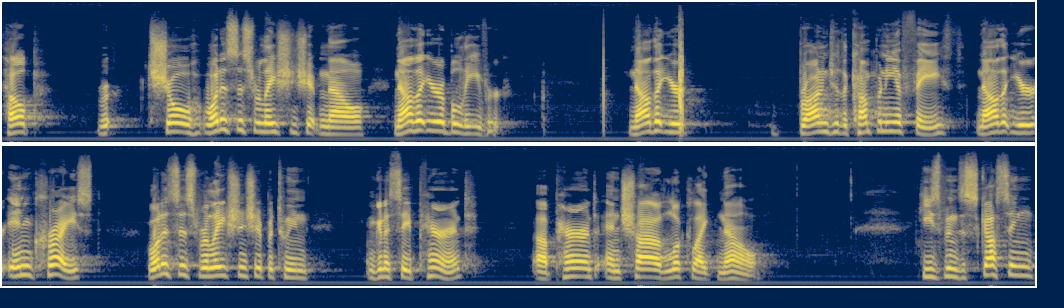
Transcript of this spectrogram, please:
help re- show what is this relationship now, now that you're a believer, now that you're brought into the company of faith, now that you're in Christ, what is this relationship between, I'm going to say parent, uh, parent and child look like now? He's been discussing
